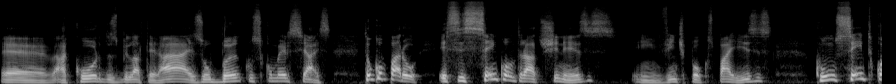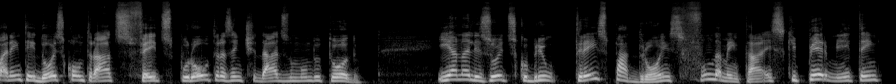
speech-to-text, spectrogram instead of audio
é, acordos bilaterais ou bancos comerciais. Então comparou esses 100 contratos chineses em 20 e poucos países com 142 contratos feitos por outras entidades no mundo todo. E analisou e descobriu três padrões fundamentais que permitem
